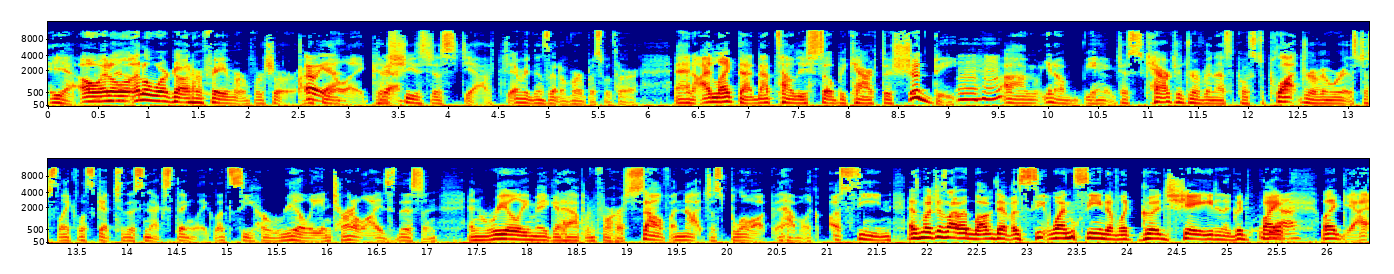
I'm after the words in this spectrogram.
Yeah. Oh, it'll it'll work out in her favor for sure. I Oh, feel yeah. like because Yeah. she's just yeah, everything's got a purpose with her, and I like that. That's how these soapy characters should be. Mm-hmm. Um, you know, being just character driven as opposed to plot driven, where it's just like let's get to this next thing. Like let's see her really internalize this and and really make it happen for herself, and not just blow up and have like a scene. As much as I would love to have a scene, one scene of like good shade and a good fight, Yeah. like I,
